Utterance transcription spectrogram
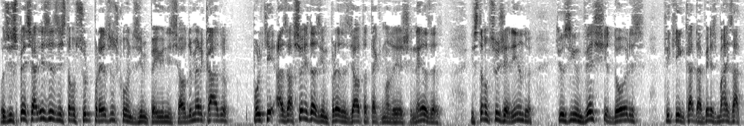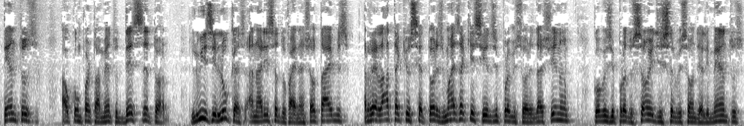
Os especialistas estão surpresos com o desempenho inicial do mercado, porque as ações das empresas de alta tecnologia chinesas estão sugerindo que os investidores fiquem cada vez mais atentos ao comportamento desse setor. Luiz e Lucas, analista do Financial Times, relata que os setores mais aquecidos e promissores da China, como os de produção e distribuição de alimentos,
